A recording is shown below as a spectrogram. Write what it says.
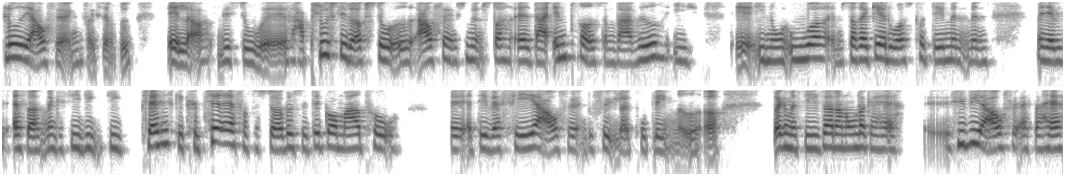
blod i afføringen for eksempel, eller hvis du øh, har pludseligt opstået afføringsmønstre, øh, der er ændret, som var ved i, øh, i nogle uger, øh, så reagerer du også på det, men, men, men jeg, altså, man kan sige, de, de klassiske kriterier for forstoppelse, det går meget på, øh, at det er hver fjerde afføring, du føler et problem med, og så kan man sige, så er der nogen, der kan have øh, hyppige afføring, altså have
